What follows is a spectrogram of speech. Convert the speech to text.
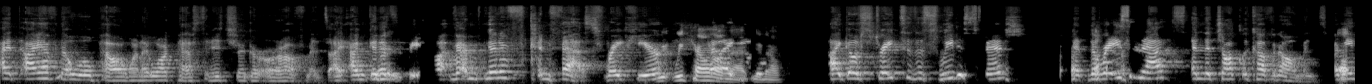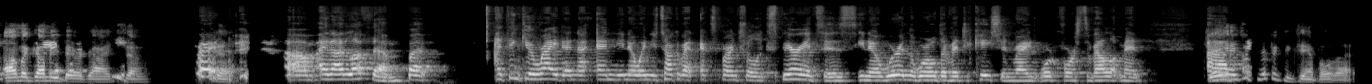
I, I have no willpower when I walk past an It's Sugar or Hoffman's. I, I'm gonna be, I'm gonna confess right here. We, we count on I that, go, you know. I go straight to the Swedish Fish, the raisinets, and the chocolate covered almonds. I mean, I'm a gummy bear guy, so right. Yeah. Um, and I love them, but I think you're right. And and you know, when you talk about experiential experiences, you know, we're in the world of education, right? Workforce development. Yeah, um, it's a perfect example of that.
